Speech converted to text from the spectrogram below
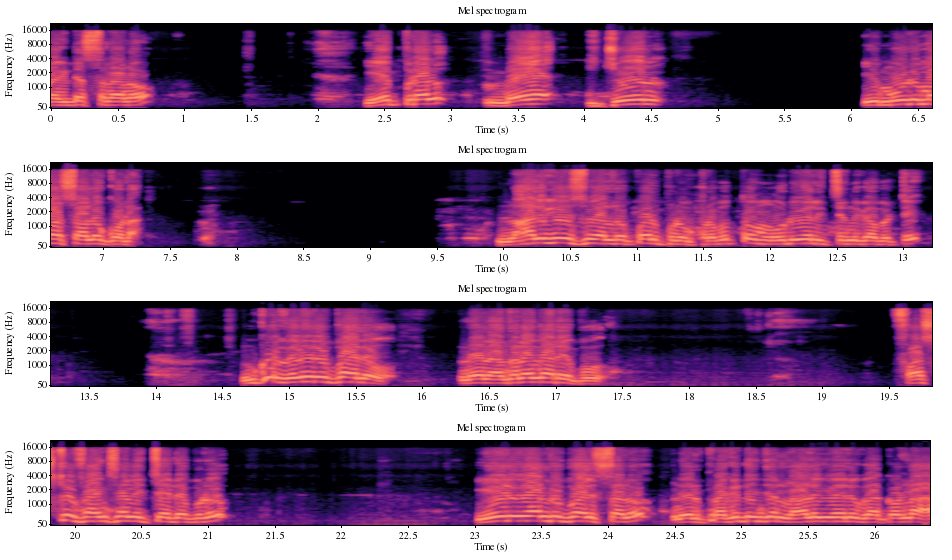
ప్రకటిస్తున్నానో ఏప్రిల్ మే జూన్ ఈ మూడు మాసాలు కూడా నాలుగేసి వేల రూపాయలు ఇప్పుడు ప్రభుత్వం మూడు వేలు ఇచ్చింది కాబట్టి ఇంకో వెయ్యి రూపాయలు నేను అదనంగా రేపు ఫస్ట్ ఫంక్షన్ ఇచ్చేటప్పుడు ఏడు వేల రూపాయలు ఇస్తాను. నేను ప్రకటించిన నాలుగు వేలు కాకుండా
